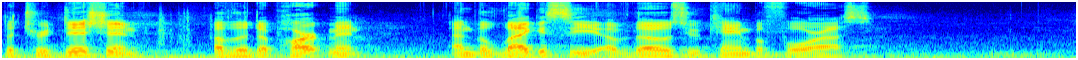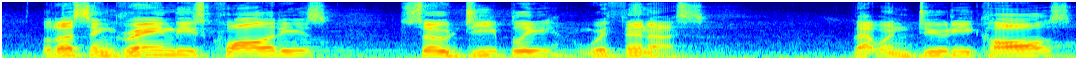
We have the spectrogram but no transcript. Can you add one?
the tradition of the department, and the legacy of those who came before us. Let us ingrain these qualities so deeply within us that when duty calls,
